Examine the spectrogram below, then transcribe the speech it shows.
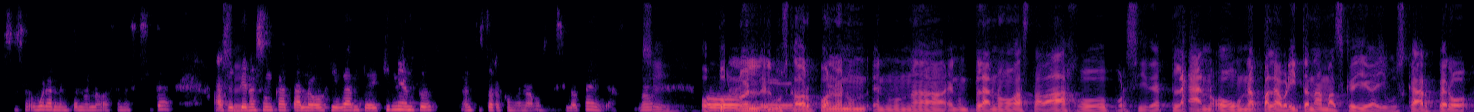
pues, seguramente no lo vas a necesitar. Así si tienes un catálogo gigante de 500, entonces te recomendamos que sí lo tengas, ¿no? Sí. O, ponlo el, el, eh, buscador, ponlo en un, en, una, en un plano hasta abajo, por si de plan, o una palabrita nada más que diga ahí buscar, pero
